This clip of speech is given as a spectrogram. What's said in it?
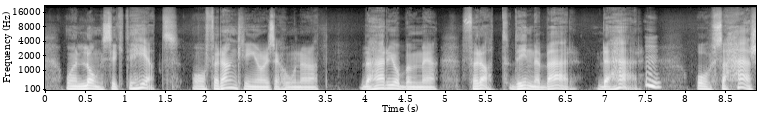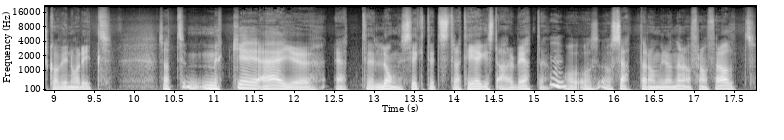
och en långsiktighet och förankring i organisationen. att Det här jobbar vi med för att det innebär det här. Mm och så här ska vi nå dit. Så att mycket är ju ett långsiktigt strategiskt arbete mm. och, och, och, sätta de grunderna och framförallt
